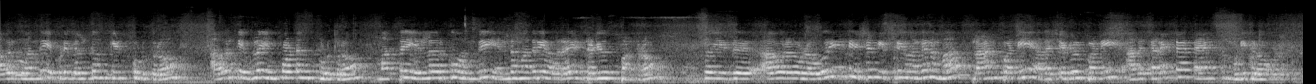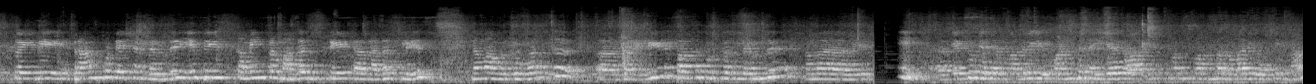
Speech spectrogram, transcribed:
அவருக்கு வந்து எப்படி வெல்கம் கிட் கொடுக்குறோம் அவருக்கு எவ்வளோ இம்பார்ட்டன்ஸ் கொடுக்குறோம் மற்ற எல்லாருக்கும் வந்து எந்த மாதிரி அவரை இன்ட்ரடியூஸ் பண்ணுறோம் ஸோ இது அவரோட ஓரியன்டேஷன் இப்படி வந்து நம்ம பிளான் பண்ணி அதை ஷெட்யூல் பண்ணி அதை கரெக்டாக டைம்ஸ் முடிக்கிறோம். ஸோ இது டிரான்ஸ்போர்ட்டேஷன்ல இருந்து if is coming from other state or other place நம்ம அவருக்கு ஒர்க்கு சாரி வீடு பார்த்து கொடுத்ததுலேருந்து நம்ம கெட் டுகெதர் மாதிரி once in year or six months once அந்த மாதிரி வச்சிங்கன்னா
